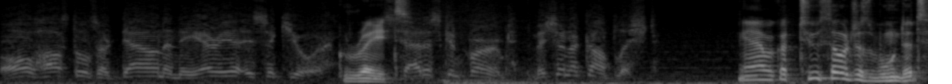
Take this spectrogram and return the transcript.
All hostiles are down and the area is secure. Great. Status confirmed. Mission accomplished. Yeah, we've got two soldiers wounded.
